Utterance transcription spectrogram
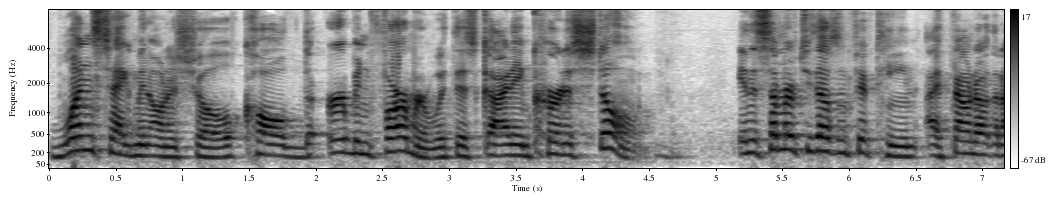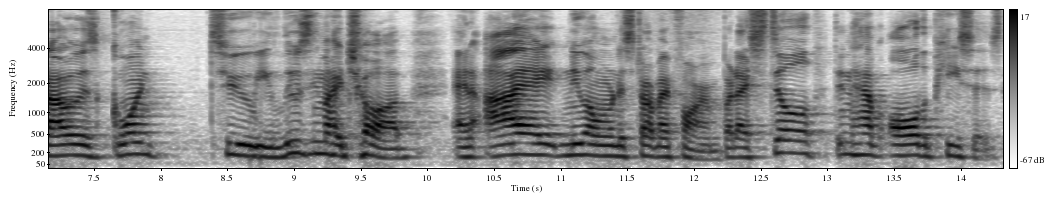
one segment on his show called The Urban Farmer with this guy named Curtis Stone. In the summer of 2015, I found out that I was going to be losing my job and I knew I wanted to start my farm, but I still didn't have all the pieces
